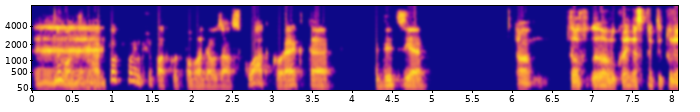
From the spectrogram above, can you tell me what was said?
E, no właśnie, jak to w Twoim przypadku odpowiadał za skład, korektę, edycję? O, to no, kolejne aspekty, które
